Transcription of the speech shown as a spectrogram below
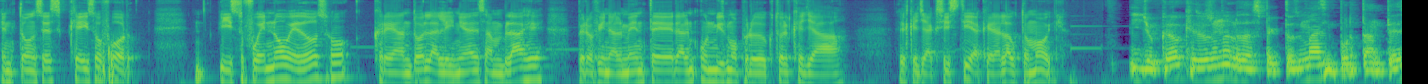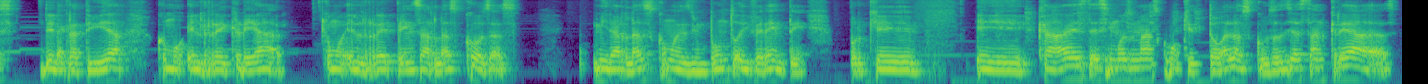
Entonces, ¿qué hizo Ford? Y fue novedoso creando la línea de ensamblaje, pero finalmente era un mismo producto el el que ya existía, que era el automóvil. Y yo creo que eso es uno de los aspectos más importantes de la creatividad, como el recrear, como el repensar las cosas, mirarlas como desde un punto diferente, porque eh, cada vez decimos más como que todas las cosas ya están creadas,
